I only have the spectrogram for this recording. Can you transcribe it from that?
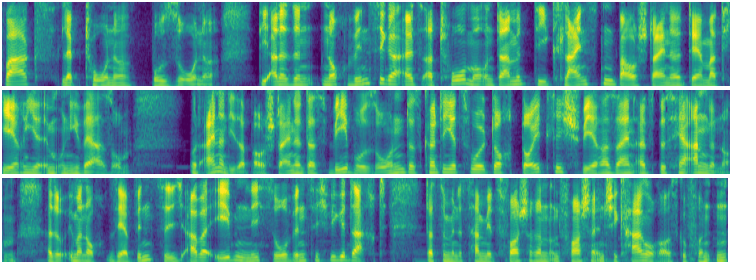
Quarks, Leptone, Bosone. Die alle sind noch winziger als Atome und damit die kleinsten Bausteine der Materie im Universum. Und einer dieser Bausteine, das W-Boson, das könnte jetzt wohl doch deutlich schwerer sein als bisher angenommen. Also immer noch sehr winzig, aber eben nicht so winzig wie gedacht. Das zumindest haben jetzt Forscherinnen und Forscher in Chicago rausgefunden.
